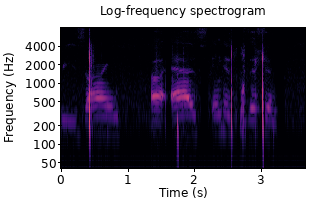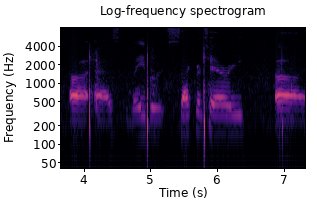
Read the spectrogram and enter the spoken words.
resigned uh, as in his position uh, as labor secretary. Uh,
